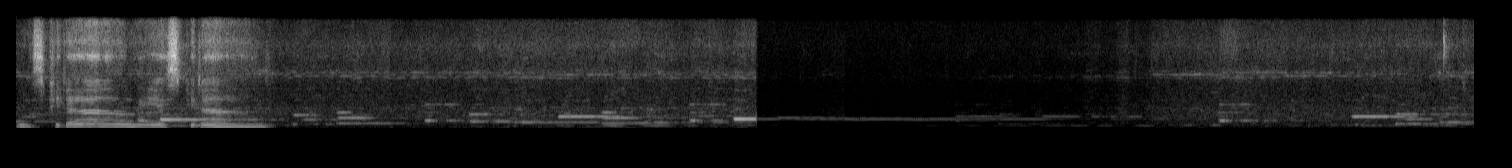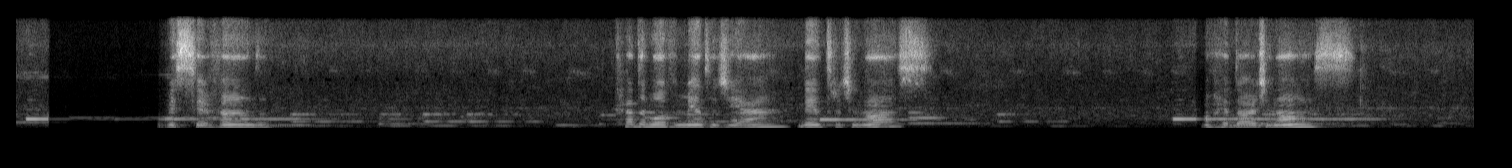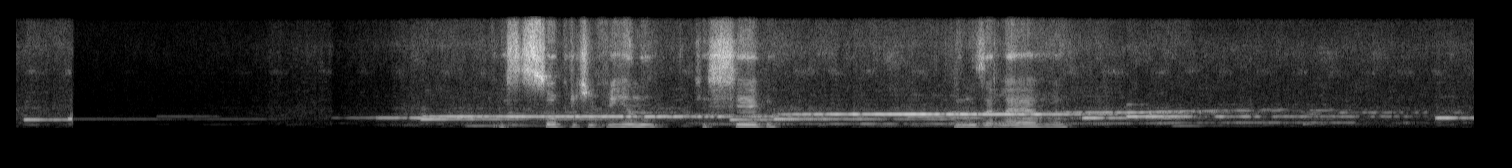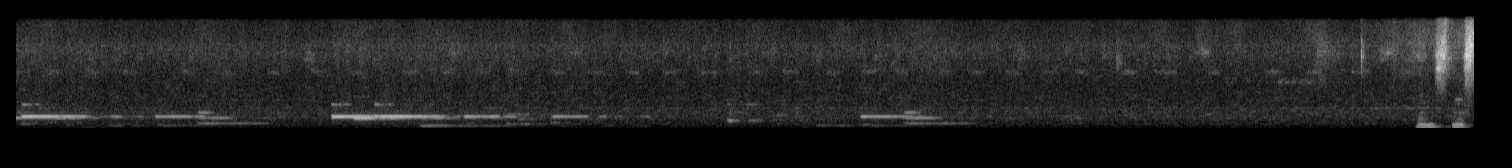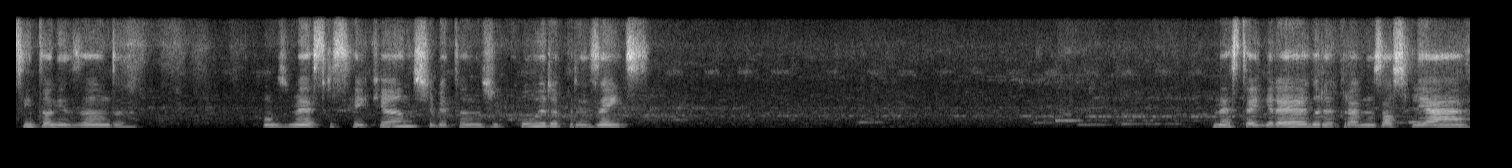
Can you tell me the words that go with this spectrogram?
Inspirando e expirando. Observando cada movimento de ar dentro de nós, ao redor de nós. Esse sopro divino que chega e nos eleva. Vamos nos sintonizando com os mestres reikianos tibetanos de cura presentes nesta egrégora para nos auxiliar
